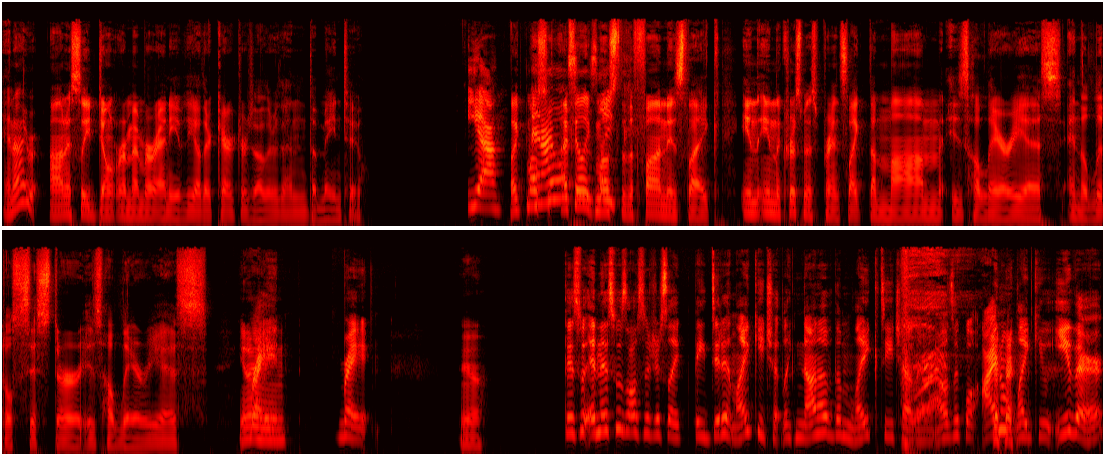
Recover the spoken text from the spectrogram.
And I honestly don't remember any of the other characters other than the main two. Yeah. Like most, I I, feel like most like- of the fun is like in in the Christmas Prince, like the mom is hilarious and the little sister is hilarious. You know what I Right. mean? Right. Yeah. This and this was also just like they didn't like each other. Like none of them liked each other. And I was like, well, I don't like you either,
